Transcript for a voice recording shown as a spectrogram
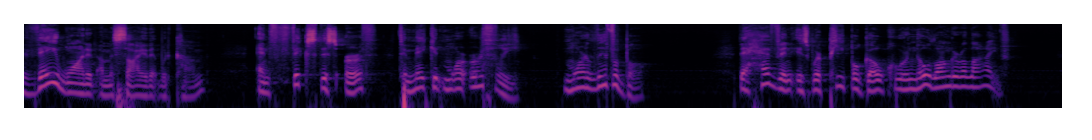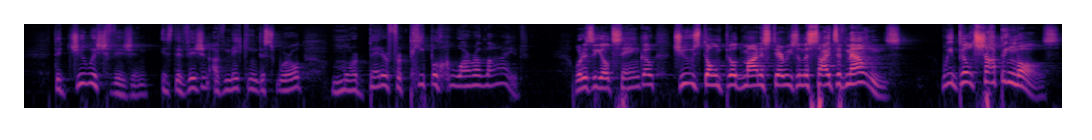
They wanted a Messiah that would come and fix this earth to make it more earthly, more livable. The heaven is where people go who are no longer alive. The Jewish vision is the vision of making this world more better for people who are alive. What does the old saying go? Jews don't build monasteries on the sides of mountains. We build shopping malls.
